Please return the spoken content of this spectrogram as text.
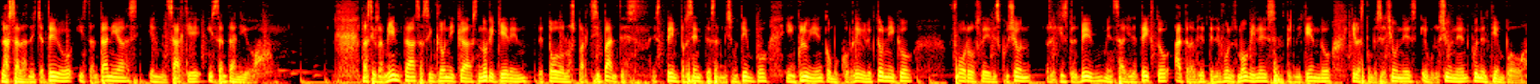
las salas de chateo instantáneas y el mensaje instantáneo. Las herramientas asincrónicas no requieren de todos los participantes estén presentes al mismo tiempo, incluyen como correo electrónico, foros de discusión, registros web, mensajes de texto a través de teléfonos móviles, permitiendo que las conversaciones evolucionen con el tiempo.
